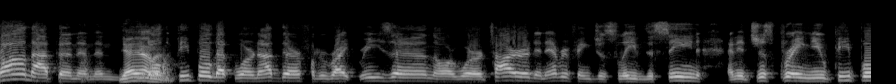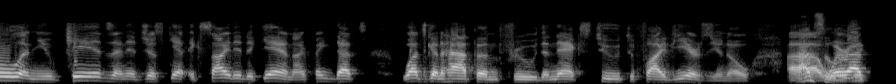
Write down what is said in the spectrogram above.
bomb happened and then yeah, you yeah, know the people that were not there for the right reason or were tired and everything just leave the scene and it just bring new people and new kids and it just get excited again. I think that's what's going to happen through the next two to five years you know. Uh, Absolutely. we're at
